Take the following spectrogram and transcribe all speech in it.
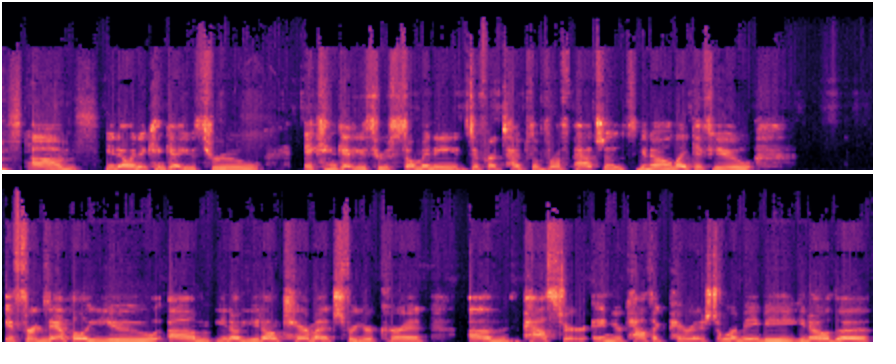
Yes, oh, um, yes. you know, and it can get you through it can get you through so many different types of rough patches you know like if you if for example you um, you know you don't care much for your current um, pastor in your Catholic parish, or maybe you know the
